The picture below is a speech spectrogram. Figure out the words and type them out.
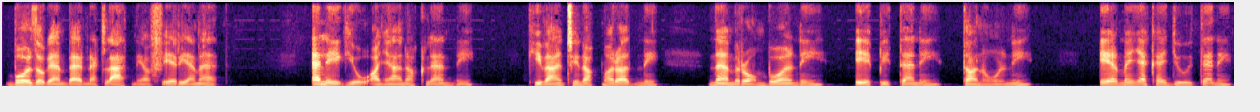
boldog embernek látni a férjemet, elég jó anyának lenni, kíváncsinak maradni, nem rombolni, építeni, tanulni, élményeket gyújtani,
